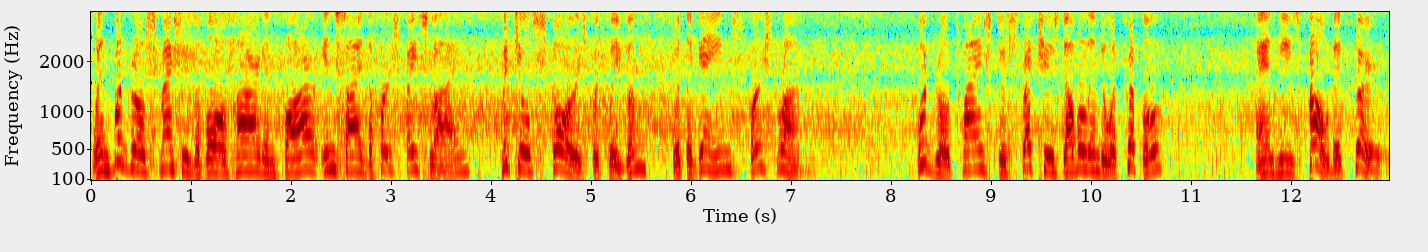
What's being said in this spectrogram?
When Boudreau smashes the ball hard and far inside the first baseline, Mitchell scores for Cleveland with the game's first run. Boudreau tries to stretch his double into a triple, and he's out at third.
